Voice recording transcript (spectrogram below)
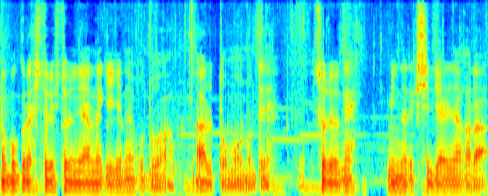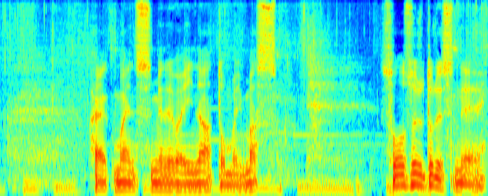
まあ、僕ら一人一人にやらなきゃいけないことはあると思うのでそれをねみんなできちんとやりながら早く前に進めればいいなと思います。そうするとですね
